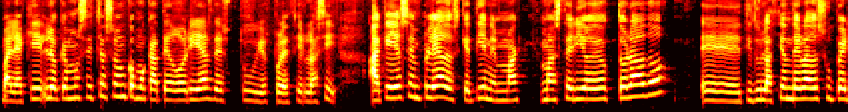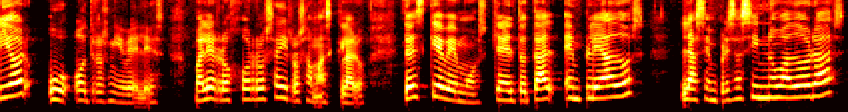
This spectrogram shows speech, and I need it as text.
Vale, aquí lo que hemos hecho son como categorías de estudios, por decirlo así. Aquellos empleados que tienen máster y doctorado, eh, titulación de grado superior u otros niveles, ¿vale? Rojo, rosa y rosa más claro. Entonces, ¿qué vemos? Que en el total empleados, las empresas innovadoras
